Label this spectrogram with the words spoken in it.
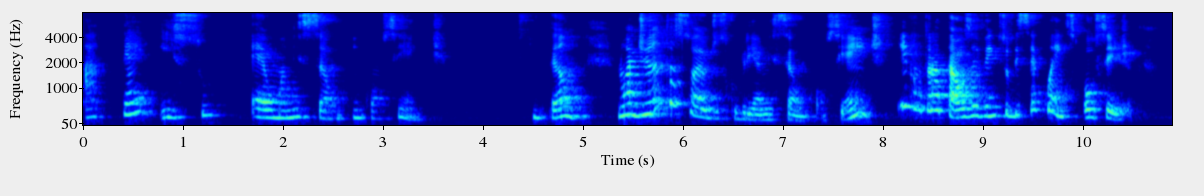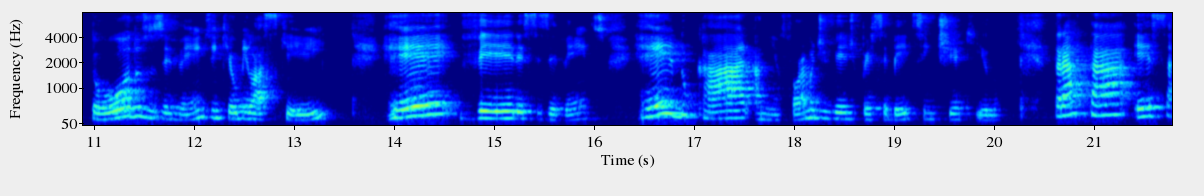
até isso é uma missão inconsciente. Então, não adianta só eu descobrir a missão inconsciente e não tratar os eventos subsequentes, ou seja, todos os eventos em que eu me lasquei, rever esses eventos, reeducar a minha forma de ver, de perceber e de sentir aquilo. Tratar essa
